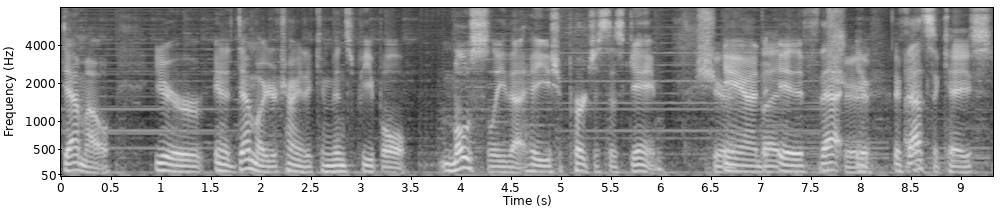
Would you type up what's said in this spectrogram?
demo, you're in a demo, you're trying to convince people mostly that hey, you should purchase this game. sure and if that sure. if, if I- that's the case,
